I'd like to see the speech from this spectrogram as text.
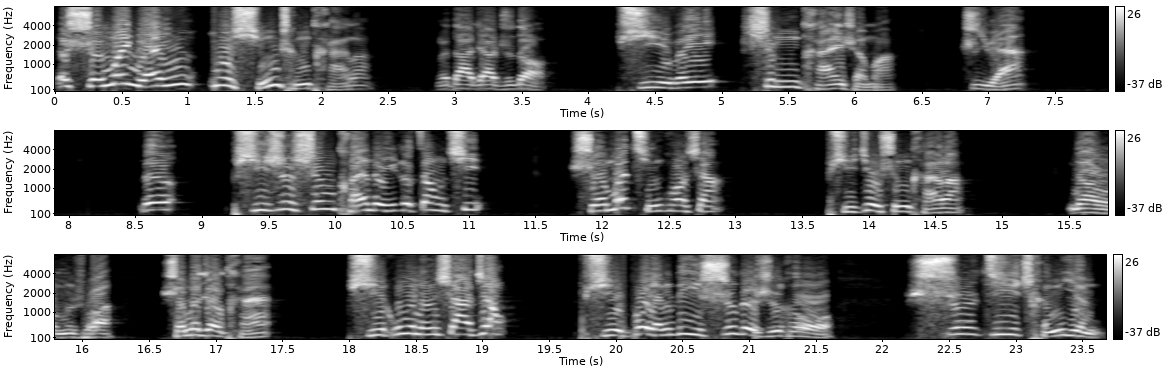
那什么原因又形成痰了？那大家知道，脾为生痰什么之源？那脾是生痰的一个脏器，什么情况下？脾就生痰了，那我们说什么叫痰？脾功能下降，脾不能利湿的时候，湿积成饮，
